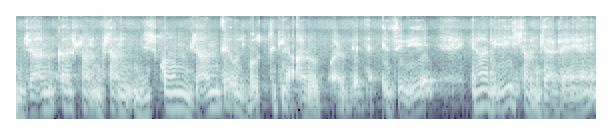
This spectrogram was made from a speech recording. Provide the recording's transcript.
जान जानकर जिसको हम जानते हैं, उस वस्तु के आरोप कर देते हैं। इसलिए यहाँ भी यही समझा रहे हैं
